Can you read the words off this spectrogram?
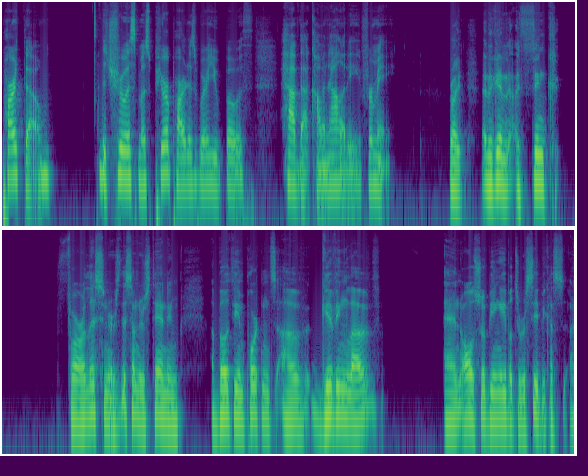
part, though, the truest, most pure part is where you both have that commonality. For me, Right. And again, I think for our listeners, this understanding of both the importance of giving love and also being able to receive, because uh,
